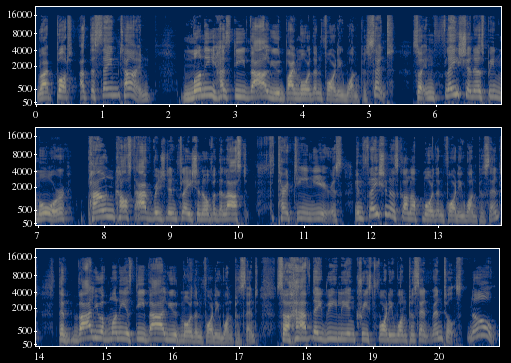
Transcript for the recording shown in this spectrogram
right? But at the same time, money has devalued by more than 41%. So inflation has been more pound cost averaged inflation over the last 13 years, inflation has gone up more than 41%. The value of money is devalued more than 41%. So have they really increased 41% rentals? No,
